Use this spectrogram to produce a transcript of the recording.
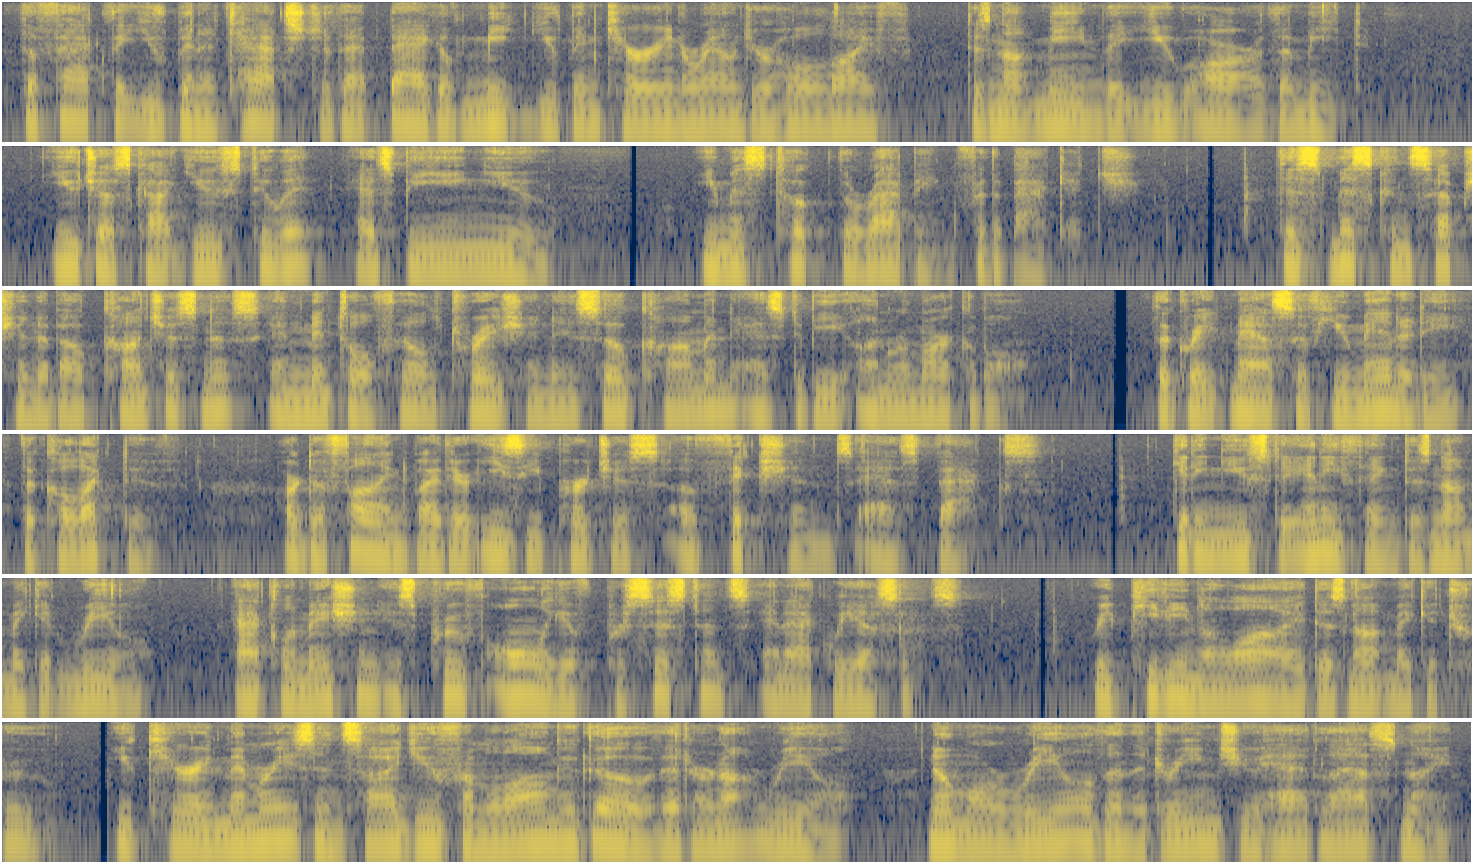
The fact that you've been attached to that bag of meat you've been carrying around your whole life does not mean that you are the meat. You just got used to it as being you. You mistook the wrapping for the package. This misconception about consciousness and mental filtration is so common as to be unremarkable. The great mass of humanity, the collective, are defined by their easy purchase of fictions as facts. Getting used to anything does not make it real. Acclimation is proof only of persistence and acquiescence. Repeating a lie does not make it true. You carry memories inside you from long ago that are not real no more real than the dreams you had last night.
